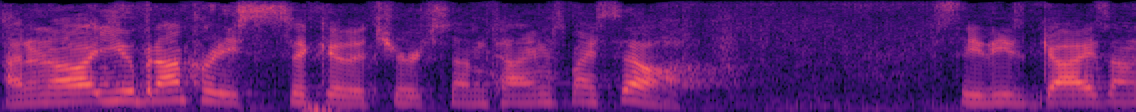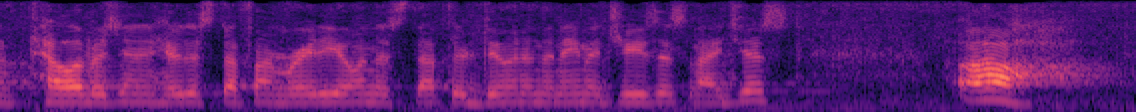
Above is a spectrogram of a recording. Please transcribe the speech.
I don't know about you, but I'm pretty sick of the church sometimes myself. See these guys on television and hear the stuff on radio and the stuff they're doing in the name of Jesus, and I just, ah, oh,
